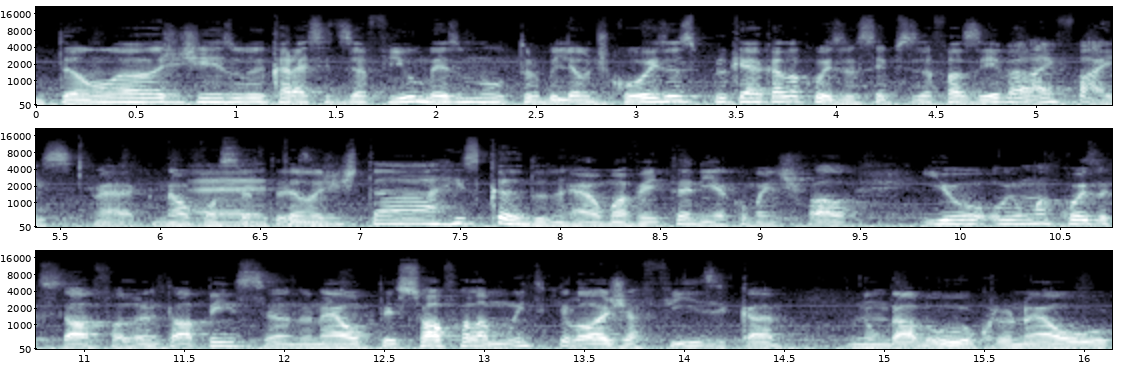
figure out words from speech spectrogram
Então a gente resolveu encarar esse desafio mesmo no turbilhão de coisas, porque é aquela coisa, você precisa fazer, vai lá e faz. É, não, com É, certeza. então a gente está arriscando, né? É uma ventania, como a gente fala. E o- e uma coisa que você estava falando, eu estava pensando, né? O pessoal fala muito que loja física não dá lucro, não é o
